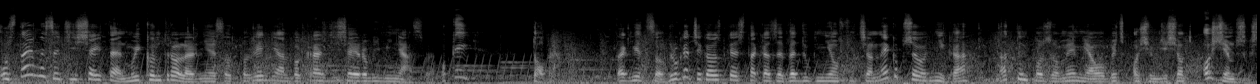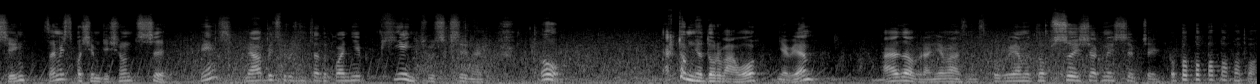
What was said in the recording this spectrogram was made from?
Uznajmy, że dzisiaj ten, mój kontroler nie jest odpowiedni, albo Crash dzisiaj robi mi niasłe, okej? Dobra. Tak więc co, druga ciekawostka jest taka, że według nieoficjalnego przewodnika na tym poziomie miało być 88 skrzyń zamiast 83, więc miała być różnica dokładnie 5 skrzynek. O! Jak to mnie dorwało? Nie wiem. Ale dobra, nieważne, spróbujemy to przejść jak najszybciej. Po, po, po, po, po, po.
